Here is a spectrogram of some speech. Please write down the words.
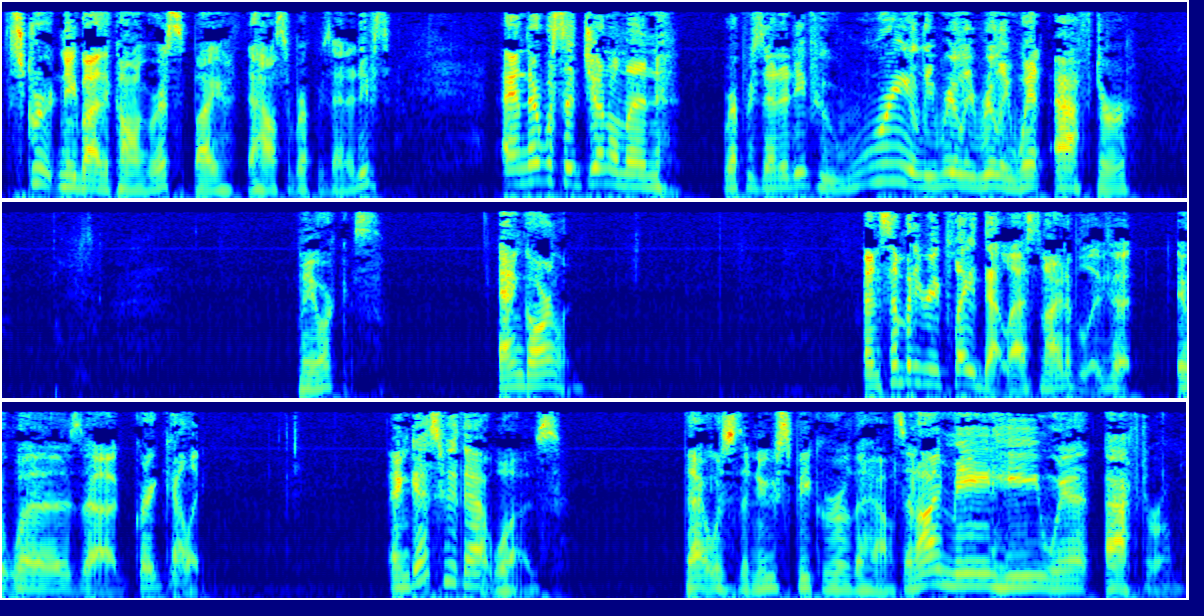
scrutiny by the Congress, by the House of Representatives. And there was a gentleman representative who really, really, really went after Mayorkas and Garland. And somebody replayed that last night. I believe it, it was uh, Greg Kelly. And guess who that was? That was the new Speaker of the House. And I mean, he went after him.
